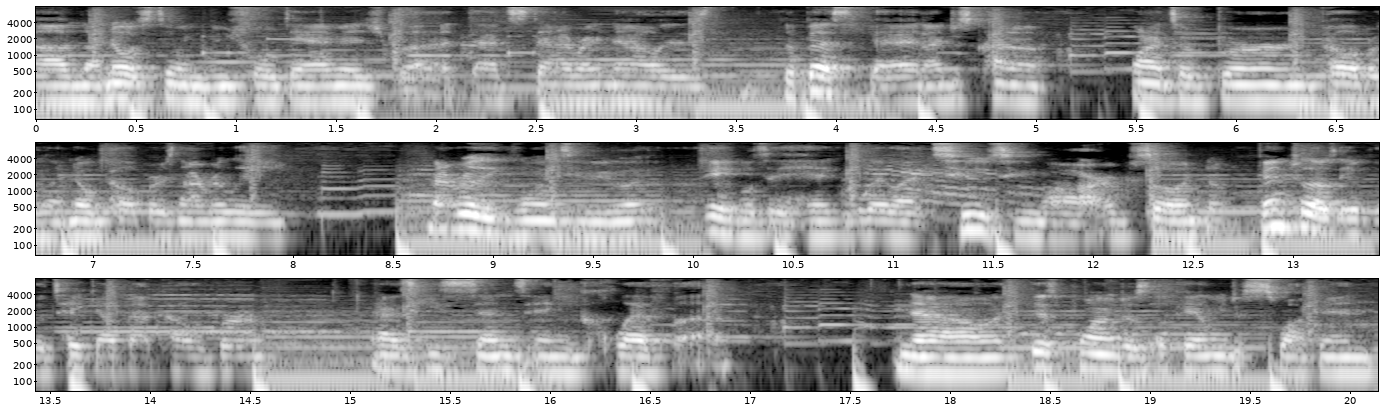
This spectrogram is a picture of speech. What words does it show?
Um, I know it's doing neutral damage, but that stab right now is the best bet. I just kind of wanted to burn Pelipper. I know Pelipper is not really not really going to be able to hit like too too hard. So eventually I was able to take out that Pelipper as he sends in Cleffa. Now at this point I'm just okay, let me just swap in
